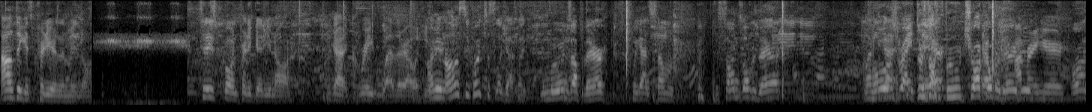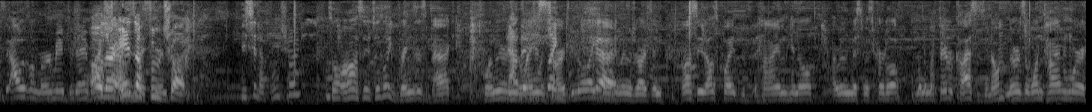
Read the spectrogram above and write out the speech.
I don't think it's prettier than me though. Today's going pretty good, you know. We got great weather out here. I mean, honestly, quite just look at it. Like, the moon's up there, we got some. the sun's over there. Like, Cole's right There's there. a food truck Yeah, over there, I'm dude. right here. Honestly, I was a mermaid today. Oh, there is a food skin. truck. You said a food truck? So honestly, it just like brings us back to when we were Now in they're language just, like, arts. You know, like yeah. back in language arts, and honestly, that was quite the time. You know, I really miss Miss Curtlow. One of my favorite classes. You know, there was a one time where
